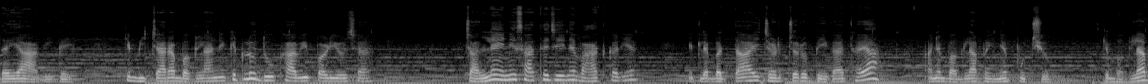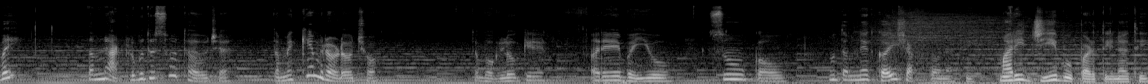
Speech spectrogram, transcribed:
દયા આવી ગઈ કે બિચારા બગલાને કેટલું દુઃખ આવી પડ્યું છે. ચાલને એની સાથે જઈને વાત કરીએ. એટલે બધાય જળચરો ભેગા થયા અને બગલાભાઈને પૂછ્યું કે, બગલાભાઈ, તમને આટલું બધું શું થયું છે? તમે કેમ રડો છો? તો બગલો કે, અરે ભાઈઓ, શું કહું? હું તમને કહી શકતો નથી. મારી જીભ ઉપડતી નથી.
